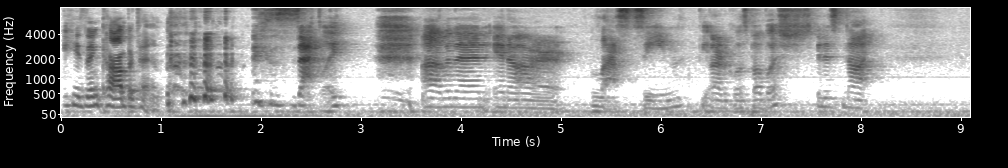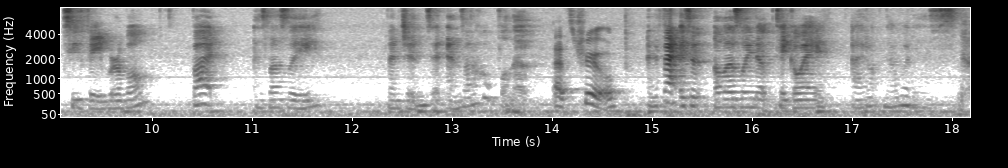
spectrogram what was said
He's incompetent. exactly. Um, and then in our last scene, the article is published. It is not too favorable, but as Leslie mentions, it ends on a hopeful note. That's true. And if that isn't a Leslie note takeaway, I don't know what is.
